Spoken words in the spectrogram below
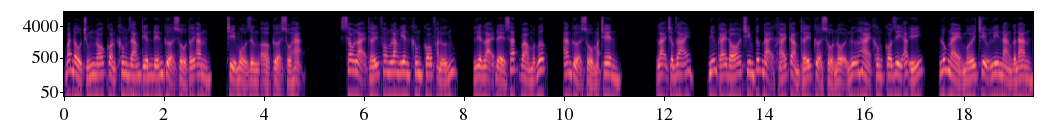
Bắt đầu chúng nó còn không dám tiến đến cửa sổ tới ăn, chỉ mổ rừng ở cửa sổ hạ. Sau lại thấy phong lang yên không có phản ứng, liền lại để sát vào một bước, an cửa sổ mặt trên. Lại chậm rãi, những cái đó chim tức đại khái cảm thấy cửa sổ nội nữ hải không có gì ác ý, lúc này mới chịu ly nàng gần ăn.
